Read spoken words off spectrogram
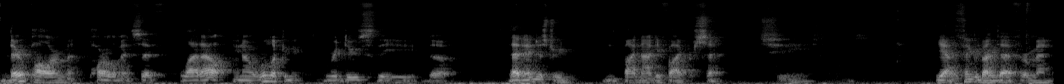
their parliament parliament said flat out, you know, we're looking to reduce the the that industry by ninety five percent. Jeez. Yeah, That's think about that for a minute.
